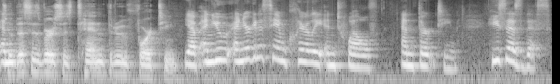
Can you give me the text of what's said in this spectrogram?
And So this is verses 10 through 14. Yep, and you and you're going to see him clearly in 12 and 13. He says this.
